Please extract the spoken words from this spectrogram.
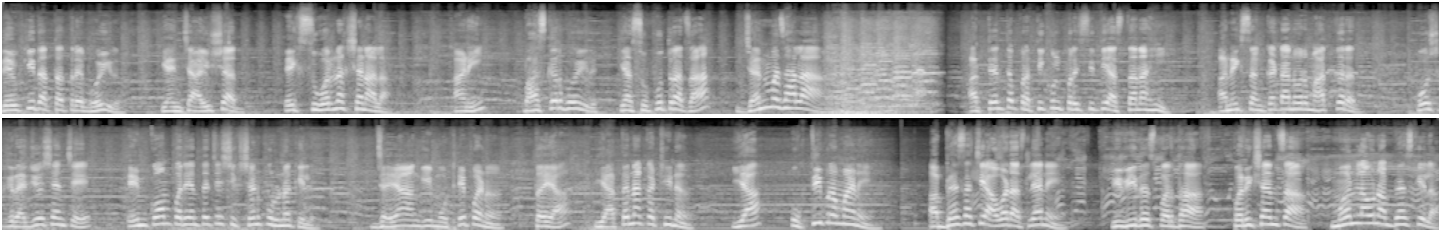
देवकी दत्तात्रय भोईर यांच्या आयुष्यात एक सुवर्ण क्षण आला आणि भास्कर भोईर या सुपुत्राचा जन्म झाला. अत्यंत प्रतिकूल परिस्थिती असतानाही अनेक संकटांवर मात करत पोस्ट ग्रॅज्युएशनचे एम कॉम पर्यंतचे शिक्षण पूर्ण केले. जया अंगी मोठेपण तया यातना कठीण या उक्तीप्रमाणे अभ्यासाची आवड असल्याने विविध स्पर्धा परीक्षांचा मन लावून अभ्यास केला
